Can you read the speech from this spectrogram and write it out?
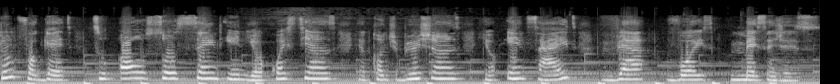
Don't forget to also send in your questions, your contributions, your insights via voice messages.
